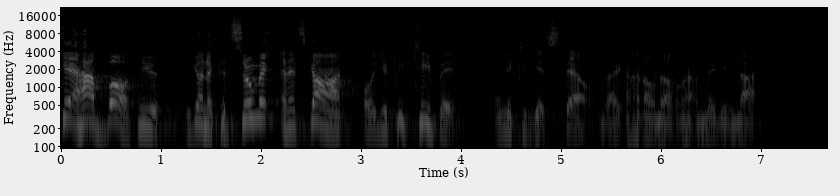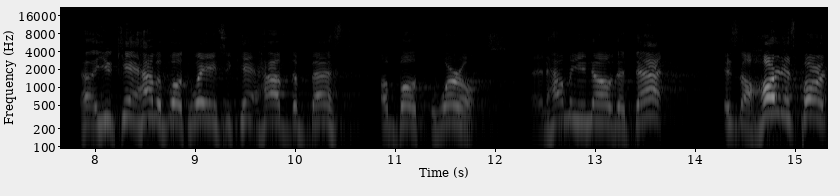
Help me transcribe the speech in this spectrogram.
can't have both. You, you're going to consume it and it's gone, or you can keep it and it could get stale, right? I don't know. Maybe not. Uh, you can't have it both ways. You can't have the best of both worlds. And how many you know that that is the hardest part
